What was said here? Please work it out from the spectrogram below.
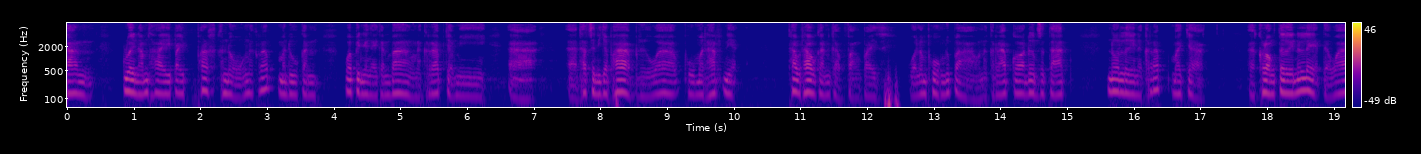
ด้านกล้วยน้ำไทยไปพระขนงนะครับ มาดูกันว่าเป็นยังไงกันบ้างนะครับ จะมีทัศนียภาพหรือว่าภูมิทัศน์เนี่ยเท่าเท่ากันกับฝั่งไปหัวลำโพงหรือเปล่านะครับ ก็เริ่มสตาร์ทโน่นเลยนะครับ มาจากคลองเตยนั่นแหละแต่ว่า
